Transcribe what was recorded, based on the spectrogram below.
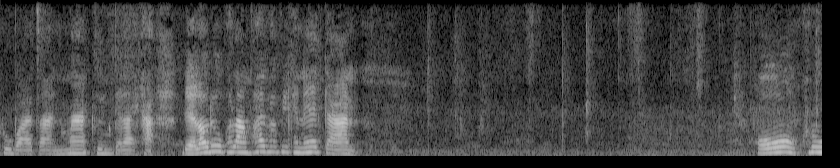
ครูบาอาจารย์มากขึ้นก็ได้ค่ะ เดี๋ยวเราดูพลังไพ่พระพิคเนตกันโอ้ครู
